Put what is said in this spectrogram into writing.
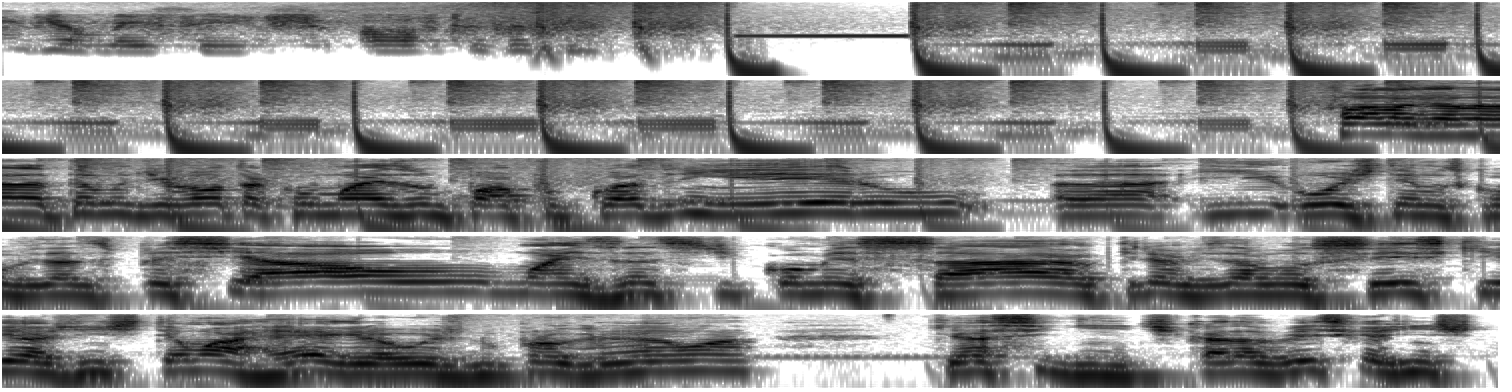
leave your message after the beep. Fala galera, estamos de volta com mais um Papo Quadrinheiro uh, e hoje temos convidado especial. Mas antes de começar, eu queria avisar vocês que a gente tem uma regra hoje no programa que é a seguinte: cada vez que a gente,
